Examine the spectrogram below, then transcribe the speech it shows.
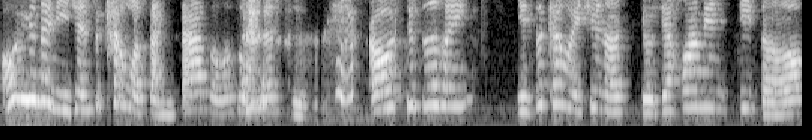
哦，原来你以前是看我长大，什么什么这样子，然后就是会也是看回去呢，有些画面记得哦，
